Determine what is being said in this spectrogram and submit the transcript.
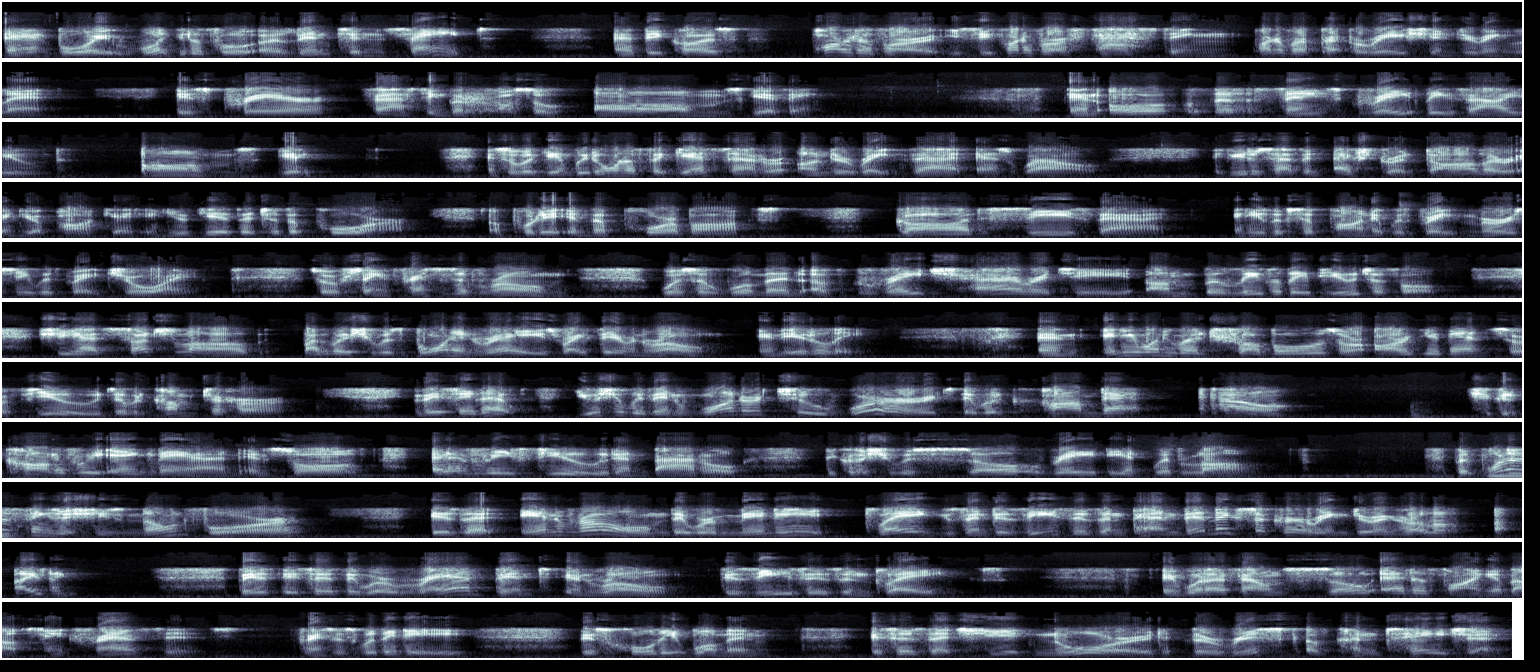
And boy, what beautiful uh, Lenten saint. And because part of our, you see, part of our fasting, part of our preparation during Lent is prayer, fasting, but also alms giving. And all the saints greatly valued alms giving. And so again, we don't want to forget that or underrate that as well. If you just have an extra dollar in your pocket and you give it to the poor or put it in the poor box, God sees that and he looks upon it with great mercy, with great joy. So St. Francis of Rome was a woman of great charity, unbelievably beautiful. She had such love. By the way, she was born and raised right there in Rome, in Italy. And anyone who had troubles or arguments or feuds, it would come to her. They say that usually within one or two words, they would calm that down she could calm every man and solve every feud and battle because she was so radiant with love. But one of the things that she's known for is that in Rome there were many plagues and diseases and pandemics occurring during her life. It says they were rampant in Rome, diseases and plagues. And what I found so edifying about St. Francis, Francis with an E, this holy woman, it says that she ignored the risk of contagion.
